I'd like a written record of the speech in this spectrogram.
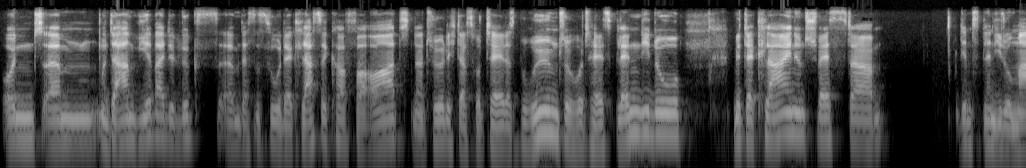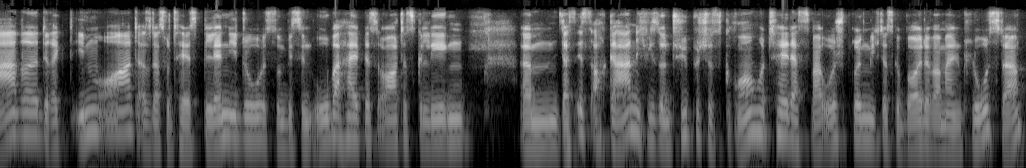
Und, ähm, und da haben wir bei Deluxe, ähm, das ist so der Klassiker vor Ort, natürlich das Hotel, das berühmte Hotel Splendido mit der kleinen Schwester dem Splendido Mare direkt im Ort. Also das Hotel Splendido ist so ein bisschen oberhalb des Ortes gelegen. Ähm, das ist auch gar nicht wie so ein typisches Grand Hotel. Das war ursprünglich, das Gebäude war mal ein Kloster.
